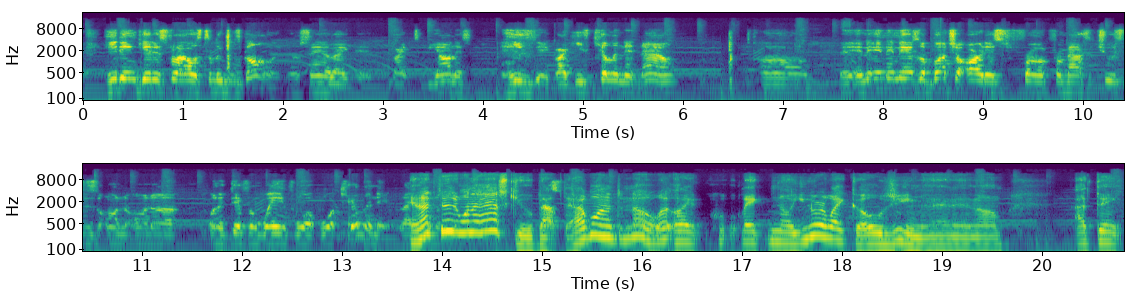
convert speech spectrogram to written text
he didn't get his flowers till he was gone. You know what I'm saying? Like, like to be honest, he's like he's killing it now. Um, and, and then there's a bunch of artists from from Massachusetts on on a on a different wave who are, who are killing it. Like, and I did want to ask you about that. I wanted to know what, like, who, like, you know, you're like a OG man, and um, I think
